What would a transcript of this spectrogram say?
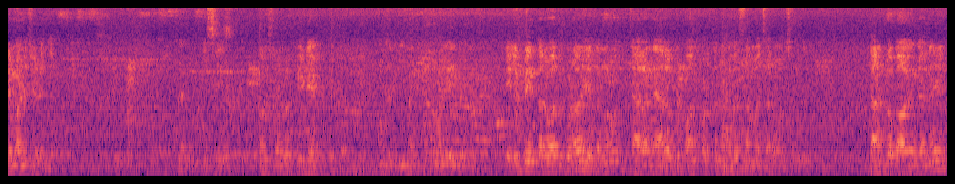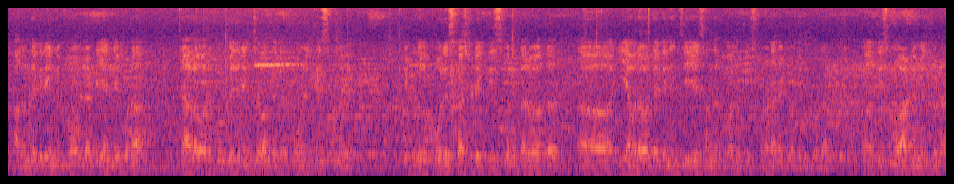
రిమాండ్ చేయడం జరుగుతుంది. సంవత్సరంలో పీడియాక్ పెట్టారు. వెళ్ళిపోయిన తర్వాత కూడా ఇతను చాలా నేరాలకు పాల్పడుతున్నట్టుగా సమాచారం వచ్చింది. దాంట్లో భాగంగానే అతని దగ్గర ఇన్ని ఫోన్లు అంటే ఇవన్నీ కూడా చాలా వరకు బెదిరించి వాళ్ళ దగ్గర ఫోన్లు తీసుకున్నవి ఇప్పుడు పోలీస్ కస్టడీకి తీసుకున్న తర్వాత ఎవరెవరి దగ్గర నుంచి ఏ సందర్భాల్లో తీసుకున్నాడు అనేటువంటిది కూడా తీసుకున్న వాటి మీద కూడా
